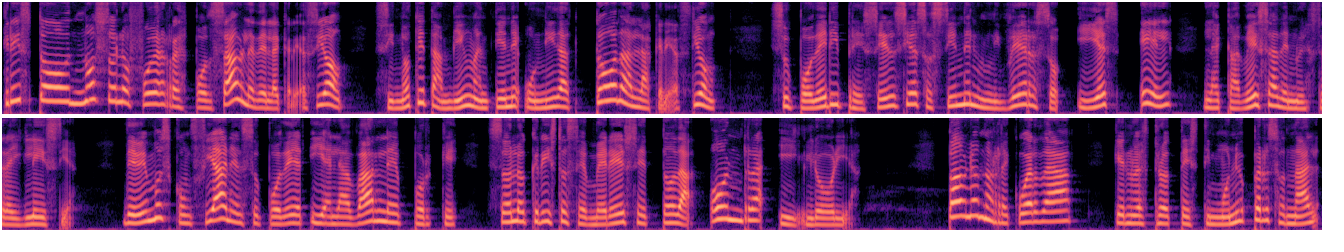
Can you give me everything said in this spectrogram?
Cristo no solo fue responsable de la creación, sino que también mantiene unida toda la creación. Su poder y presencia sostiene el universo y es Él la cabeza de nuestra iglesia. Debemos confiar en su poder y alabarle porque solo Cristo se merece toda honra y gloria. Pablo nos recuerda que nuestro testimonio personal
